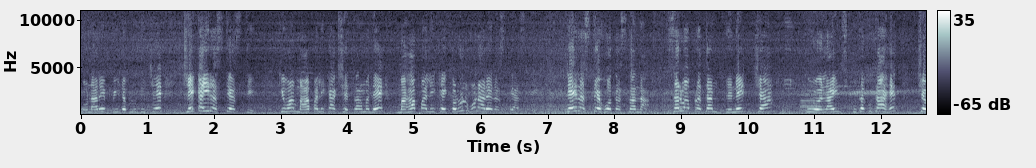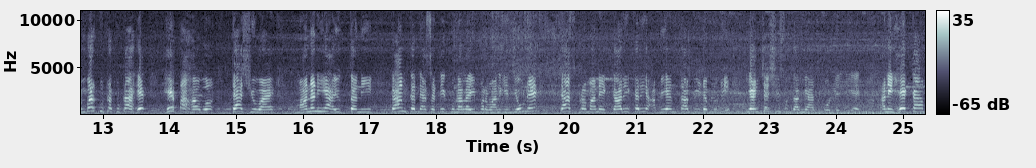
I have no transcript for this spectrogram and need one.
होणारे पी डब्ल्यू डीचे जे काही रस्ते असतील किंवा महापालिका क्षेत्रामध्ये महापालिकेकडून होणारे रस्ते असतील ते रस्ते होत असताना सर्वप्रथम ड्रेनेजच्या लाईन्स कुठं कुठं आहेत? चेंबर कुठं कुठं आहेत? हे पाहावं. त्याशिवाय माननीय आयुक्तांनी काम करण्यासाठी कुणालाही परवानगी देऊ नये. त्याचप्रमाणे कार्यकारी अभियंता पी डब्ल्यू डी यांच्याशी सुद्धा मी आज बोललेली आहे. आणि हे काम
